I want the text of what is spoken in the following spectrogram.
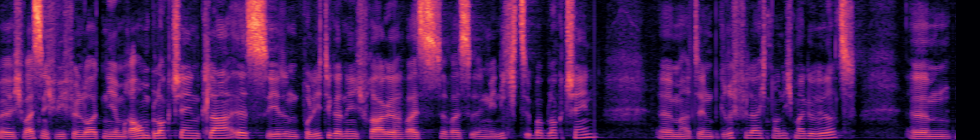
Äh, ich weiß nicht, wie vielen Leuten hier im Raum Blockchain klar ist. Jeden Politiker, den ich frage, weiß, weiß irgendwie nichts über Blockchain, hat den Begriff vielleicht noch nicht mal gehört. Bitcoin.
